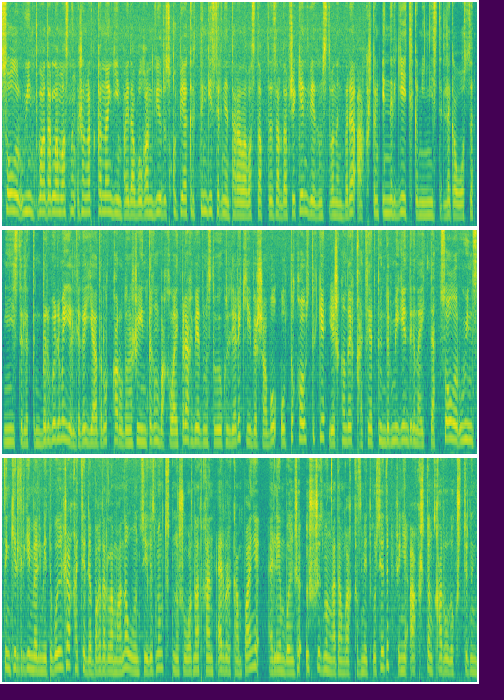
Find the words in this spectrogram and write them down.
solar wind бағдарламасының жаңартқаннан кейін пайда болған вирус құпия кілттің кесірінен тарала бастапты зардап шеккен ведомствоның бірі ақштың энергетика министрлігі. Осы министрліктің бір бөлімі елдегі ядролық қарудың жиынтығын бақылайды. Бірақ ведомство өкілдері кейбір шабуыл ұлттық қауіпсіздікке ешқандай қатер төндірмегендігін айтты. Solar windстің келтірген мәліметі бойынша қатерлі бағдарламаны 18 мың тұтынушы орнатқан әрбір компания әлем бойынша 300 мың адамға қызмет көрсетіп және ақштың қарулы күштерінің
